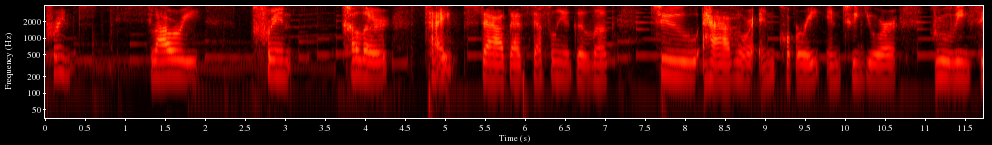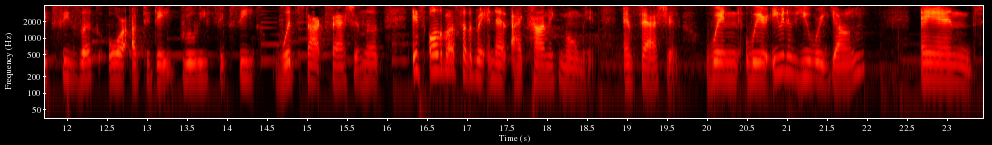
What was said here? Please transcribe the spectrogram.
prints, flowery print, color type style, that's definitely a good look to have or incorporate into your groovy 60s look or up to date groovy 60 Woodstock fashion look. It's all about celebrating that iconic moment in fashion when we're even if you were young and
